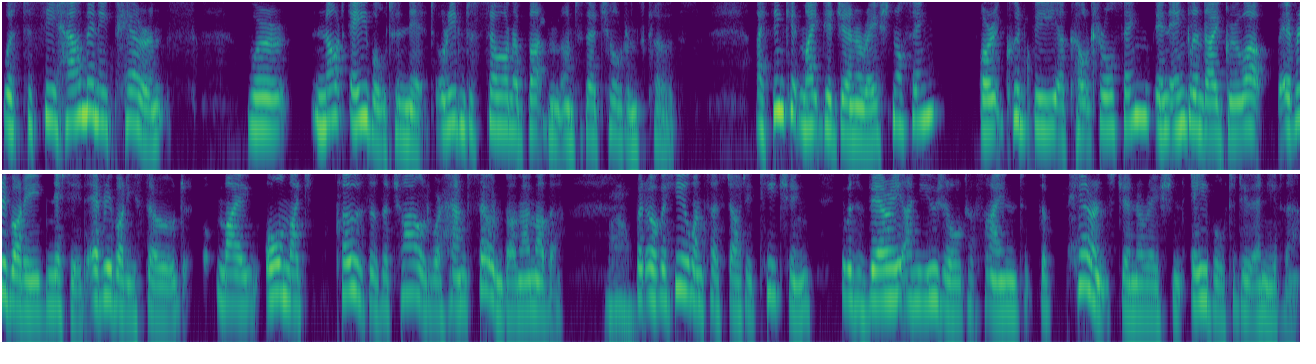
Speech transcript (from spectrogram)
was to see how many parents were not able to knit or even to sew on a button onto their children's clothes. I think it might be a generational thing, or it could be a cultural thing. In England, I grew up, everybody knitted, everybody sewed. My all my clothes as a child were hand sewn by my mother. Wow. But over here, once I started teaching, it was very unusual to find the parents' generation able to do any of that.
